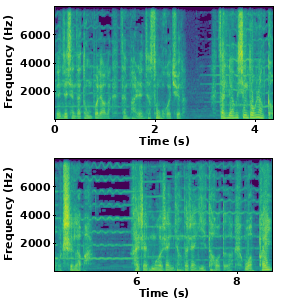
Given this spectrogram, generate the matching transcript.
人家现在动不了了，咱把人家送回去了。咱良心都让狗吃了吧？还人模人样的仁义道德？我呸！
